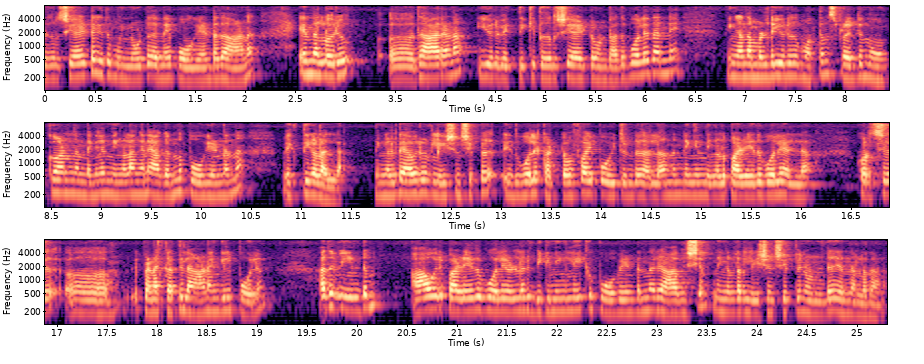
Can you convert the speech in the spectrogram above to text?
തീർച്ചയായിട്ടും ഇത് മുന്നോട്ട് തന്നെ പോകേണ്ടതാണ് എന്നുള്ളൊരു ധാരണ ഈ ഒരു വ്യക്തിക്ക് തീർച്ചയായിട്ടും ഉണ്ട്. അതുപോലെ തന്നെ നിങ്ങൾ നമ്മളുടെ ഈ ഒരു മൊത്തം സ്പ്രെഡ് നോക്കുകയാണെന്നുണ്ടെങ്കിൽ നിങ്ങൾ അങ്ങനെ അകന്നു പോകേണ്ടെന്ന വ്യക്തികളല്ല. നിങ്ങളുടെ ആ ഒരു റിലേഷൻഷിപ്പ് ഇതുപോലെ കട്ട് ഓഫായി പോയിട്ടുണ്ട്. അല്ലാന്നുണ്ടെങ്കിൽ നിങ്ങൾ പഴയതുപോലെ അല്ല. കുറച്ച് പിണക്കത്തിലാണെങ്കിൽ പോലും അത് വീണ്ടും ആ ഒരു പഴയതുപോലെയുള്ള ഒരു ബിഗിനിങ്ങിലേക്ക് പോവേണ്ടുന്ന ഒരു ആവശ്യം നിങ്ങളുടെ റിലേഷൻഷിപ്പിനുണ്ട് എന്നുള്ളതാണ്.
